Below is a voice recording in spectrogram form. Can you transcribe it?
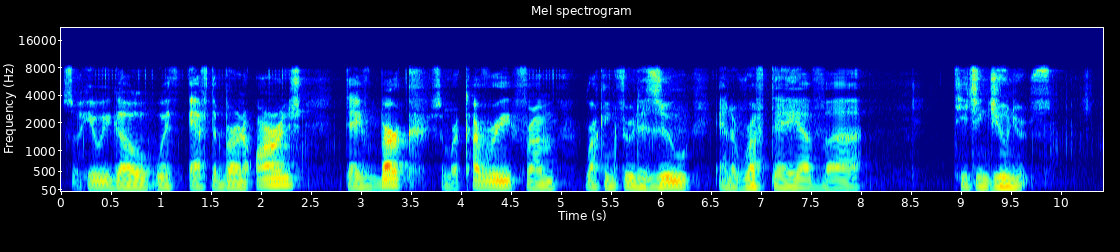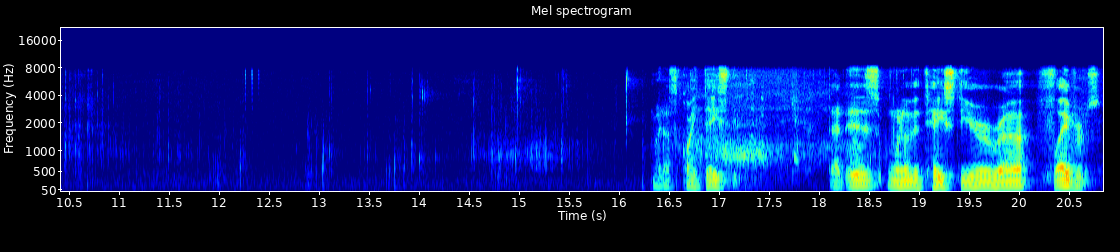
So here we go with Afterburner Orange. Dave Berke, some recovery from rucking through the zoo, and a rough day of uh, teaching juniors. But that's quite tasty. That is one of the tastier uh, flavors.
